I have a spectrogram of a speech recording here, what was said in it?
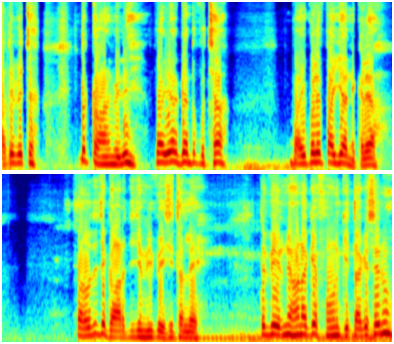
ਦੇ ਵਿੱਚ ਦੁਕਾਨ ਮਿਲੀ। ਭਾਈ ਵਰਗਿਆਂ ਤੋਂ ਪੁੱਛਿਆ ਬਾਈ ਕੋਲੇ ਪਾਈਆ ਨਿਕਲਿਆ, ਪਰ ਉਹਦੇ ਚ ਗਾਰਜ ਜੰਮੀ ਪਈ ਸੀ ਥੱਲੇ। ਤੇ ਵੀਰ ਨੇ ਹੁਣ ਅੱਗੇ ਫੋਨ ਕੀਤਾ ਕਿਸੇ ਨੂੰ।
